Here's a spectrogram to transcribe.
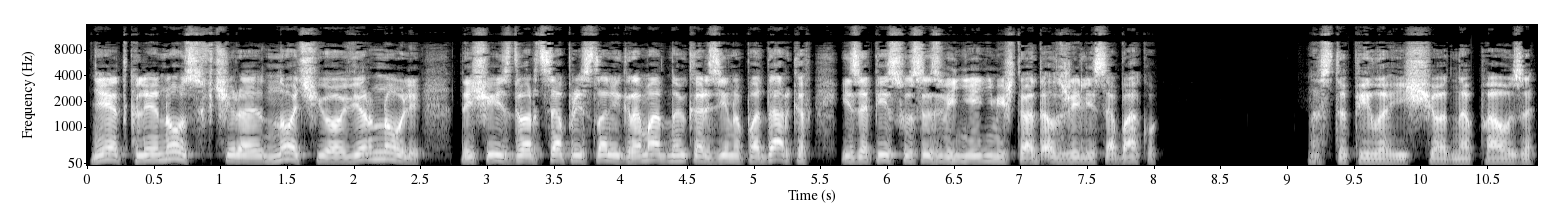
Нет, клянусь, вчера ночью вернули, да еще из дворца прислали громадную корзину подарков и записку с извинениями, что одолжили собаку. Наступила еще одна пауза,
